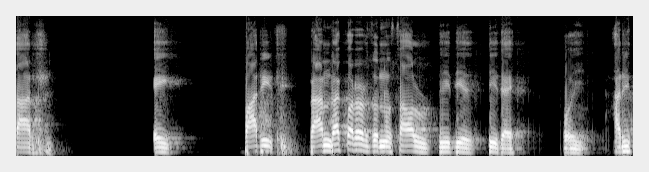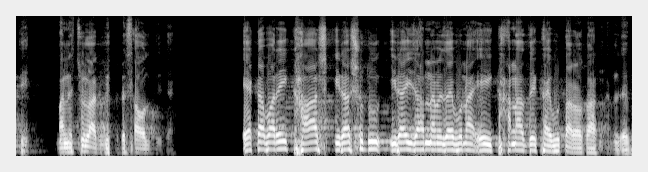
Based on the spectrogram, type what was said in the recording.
তার এই বাড়ির রান্না করার জন্য চাউল দিয়ে দিয়ে দিয়ে দেয় ওই হাড়িতে মানে চুলার ভিতরে চাউল দিয়ে দেয়। একেবারেই খাস এরা শুধু এরাই জাহার নামে যাইব না, এই খানা যে খাইবো তারাও জাহার নামে যাইব।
